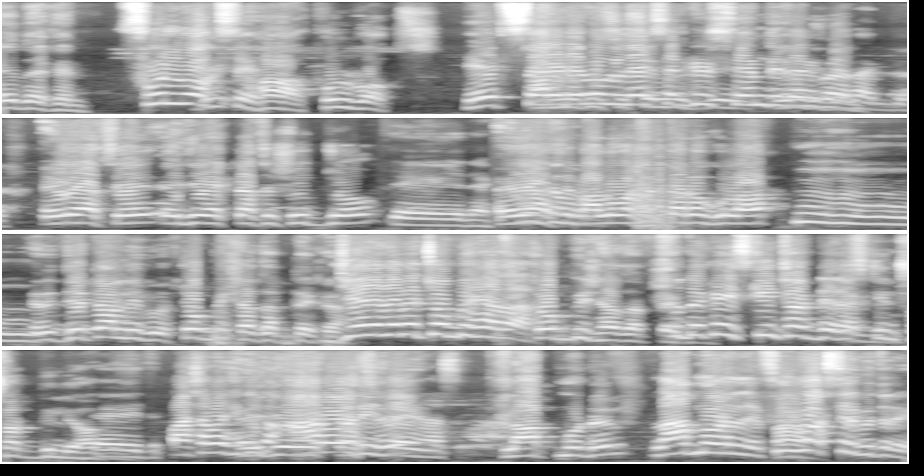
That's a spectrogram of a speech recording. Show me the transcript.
এই দেখেন। ফুল বক্সে হ্যাঁ ফুল বক্স হেড সাইড এবং লেগ সাইড কিন্তু সেম ডিজাইন করা থাকবে। এই আছে এই যে একটা আছে সূর্য। এই দেখেন। এই আছে ভালোবাসার তেরো গোলাপ হুম হুম হুম যেটা নিবে চব্বিশ হাজার টাকা। যে নেবে চব্বিশ হাজার। চব্বিশ শুধু একটা স্ক্রিনশট দিয়ে রাখবেন। স্ক্রিনশট দিলে হবে। এই যে পাশাপাশি কিন্তু আরও ডিজাইন আছে লাভ মডেল লাভ মডেলের ফুল হ্যাঁ। বক্সের ভিতরে।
